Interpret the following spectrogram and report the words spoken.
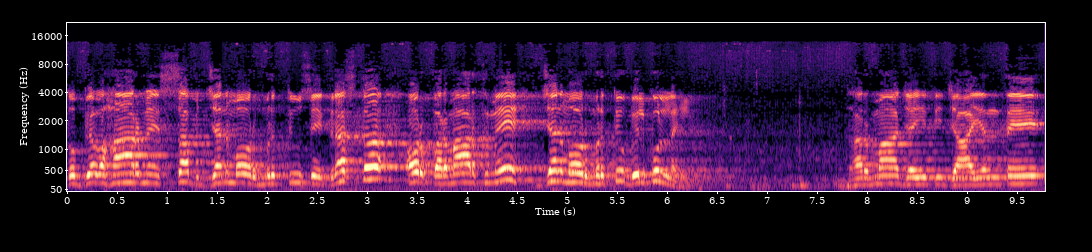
तो व्यवहार में सब जन्म और मृत्यु से ग्रस्त और परमार्थ में जन्म और मृत्यु बिल्कुल नहीं। धर्मा जयति जायन्ते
